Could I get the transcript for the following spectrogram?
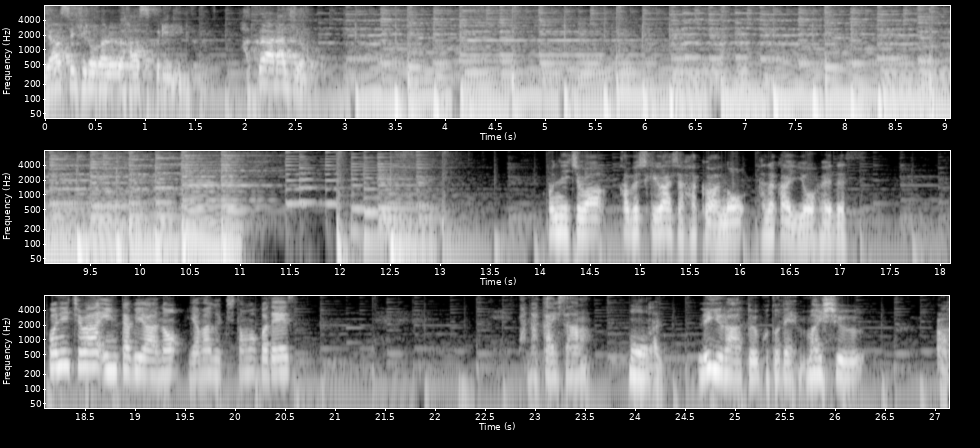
幸せ広がるハウスクリーニング博アラジオこんにちは。株式会社白亜の田中洋平です。こんにちは、インタビュアーの山口智子です。えー田中井さん、もう、はいレギュラーということで、毎週おあ、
